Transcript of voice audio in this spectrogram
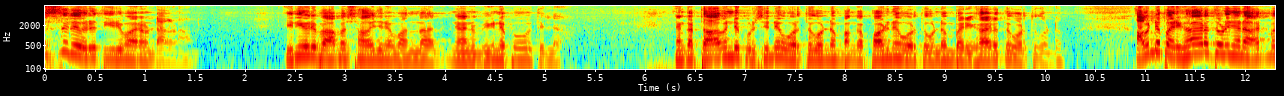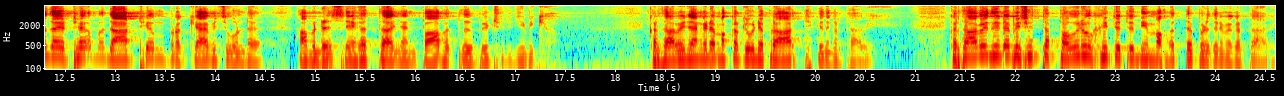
മനസ്സിൽ ഒരു തീരുമാനം ഉണ്ടാകണം. ഇനിയൊരു പാപ സാഹചര്യം വന്നാൽ ഞാൻ വീണ് പോകത്തില്ല. ഞാൻ കർത്താവിന്റെ കുരിശിനെ ഓർത്തുകൊണ്ടും പങ്കപ്പാടിനെ ഓർത്തുകൊണ്ടും പരിഹാരത്തെ ഓർത്തുകൊണ്ടും അവന്റെ പരിഹാരത്തോട് ഞാൻ ആത്മദാർഢ്യം ദാർഢ്യം പ്രഖ്യാപിച്ചുകൊണ്ട് അവന്റെ സ്നേഹത്താൽ ഞാൻ പാപത്ത് ഉപേക്ഷിച്ച് ജീവിക്കാം. കർത്താവെ ഞങ്ങളുടെ മക്കൾക്ക് വേണ്ടി പ്രാർത്ഥിക്കുന്നു കർത്താവെ. കർത്താവെ നിന്റെ വിശുദ്ധ പൗരോഹിത്യത്തെ നീ മഹത്വപ്പെടുത്തണമേ കർത്താവെ.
